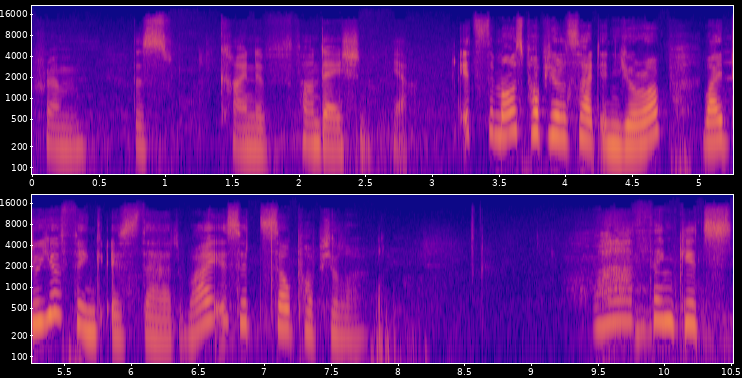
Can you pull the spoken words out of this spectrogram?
from this kind of foundation. Yeah. It's the most popular site in Europe. Why do you think is that? Why is it so popular? Well, I think it's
